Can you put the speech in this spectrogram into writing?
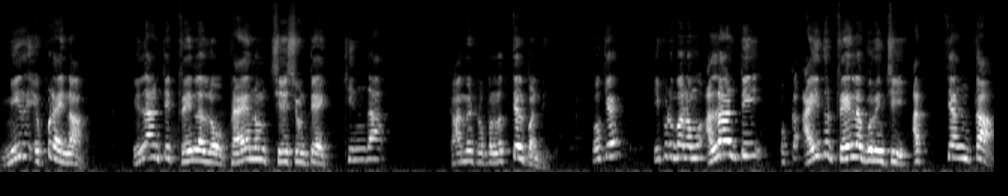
మీరు ఎప్పుడైనా ఇలాంటి ట్రైన్లలో ప్రయాణం చేసి ఉంటే కింద కామెంట్ రూపంలో తెలపండి. ఓకే? ఇప్పుడు మనము అలాంటి ఒక ఐదు ట్రైన్ల గురించి అత్యంత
